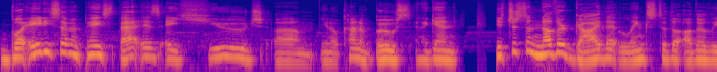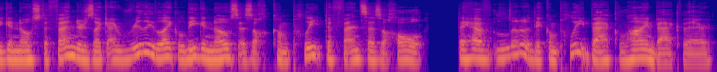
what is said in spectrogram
but 87 pace, that is a huge, um, you know, kind of boost. And again, he's just another guy that links to the other Liga NOS defenders. Like, I really like Liga NOS as a complete defense as a whole. They have literally the complete back line back there.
